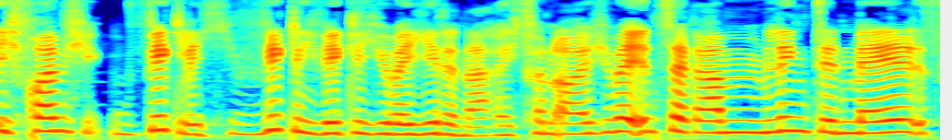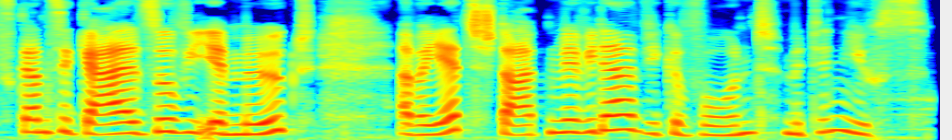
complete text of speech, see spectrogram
Ich freue mich wirklich, wirklich, wirklich über jede Nachricht von euch. Über Instagram, LinkedIn, Mail, ist ganz egal, so wie ihr mögt. Aber jetzt starten wir wieder, wie gewohnt, mit den News.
